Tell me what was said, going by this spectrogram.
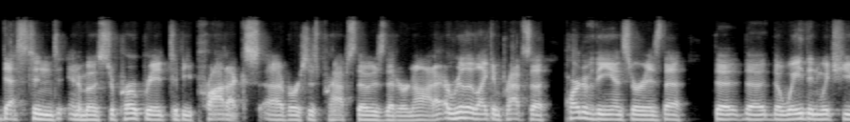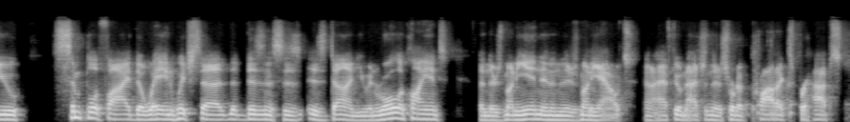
destined and most appropriate to be products uh, versus perhaps those that are not? I really like, and perhaps a part of the answer is the the the the way in which you simplify the way in which the, the business is, is done. You enroll a client, then there's money in, and then there's money out. And I have to imagine there's sort of products perhaps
